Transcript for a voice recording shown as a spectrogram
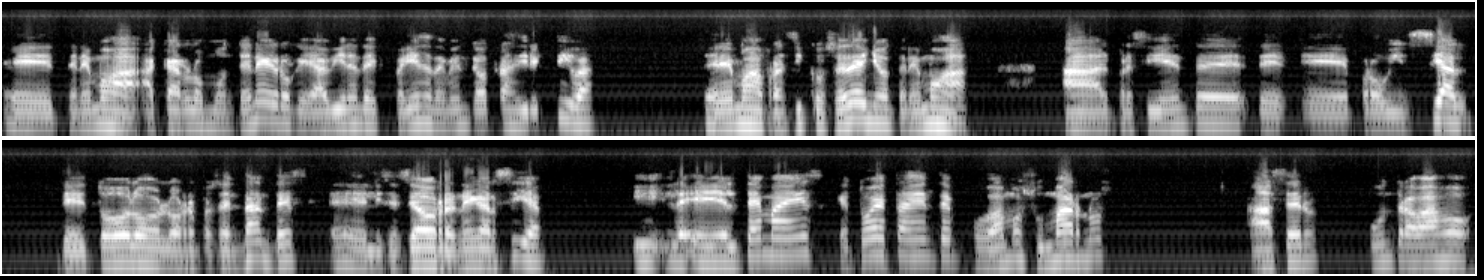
Eh, tenemos a, Carlos Montenegro, que ya viene de experiencia también de otras directivas, tenemos a Francisco Cedeño, tenemos a, al presidente de, provincial de todos los, representantes, el licenciado René García, y el tema es que toda esta gente podamos sumarnos a hacer un trabajo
